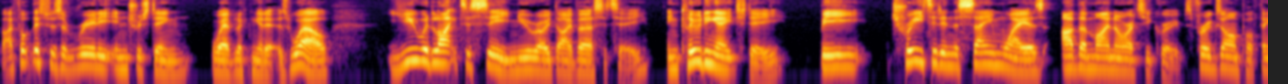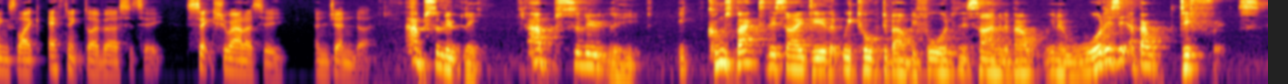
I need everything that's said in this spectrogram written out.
but I thought this was a really interesting way of looking at it as well. You would like to see neurodiversity, including HD, be treated in the same way as other minority groups? For example, things like ethnic diversity, sexuality, and gender? Absolutely. Absolutely. It comes back to this idea that we talked about before, Simon, about, you know, what is it about difference?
